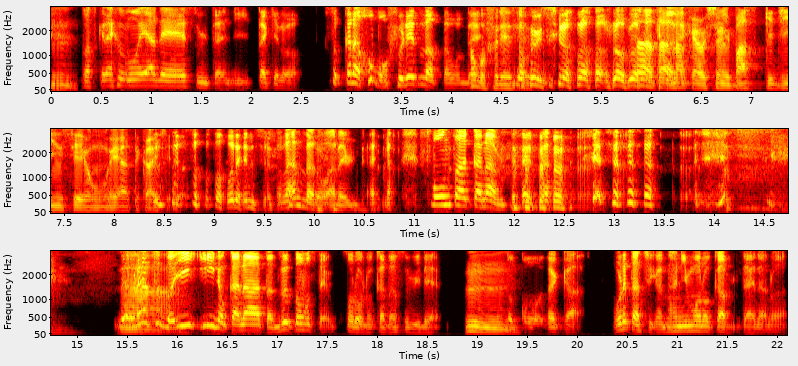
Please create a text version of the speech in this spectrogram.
うん、バスケライフオンエアですみたいに言ったけど、そっからほぼフレーズだったもんね。ほぼフレーズ後ろのロゴただただなんか後ろにバスケ人生オンエアって書いてる。そうそう、オレンジの、なんだろう、あれみたいな。スポンサーかなみたいな。で俺はちょっといいいいのかなとはずっと思ってたよ、心の片隅で。うん。こうなんか、俺たちが何者かみたいなのは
